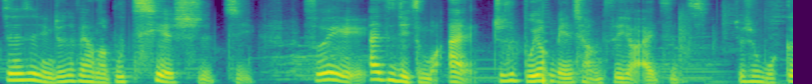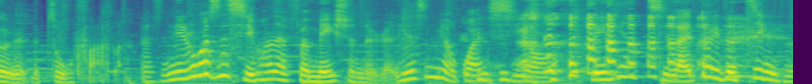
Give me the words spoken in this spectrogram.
这件事情就是非常的不切实际。所以爱自己怎么爱，就是不用勉强自己要爱自己，就是我个人的做法了。但是你如果是喜欢 affirmation 的人，也是没有关系哦。每天起来对着镜子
